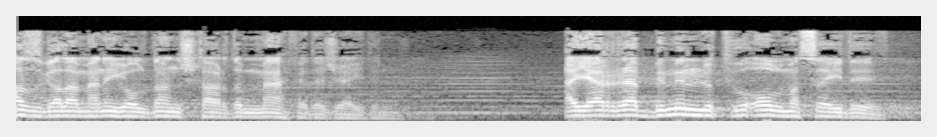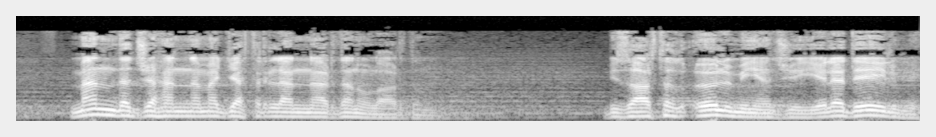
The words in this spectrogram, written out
az qala məni yoldan çıxardıb məhv edəcəkdin. Əgər Rəbbimin lütfu olmasaydı, mən də cəhənnəmə gətirilənlərdən olardım. Biz artıq ölməyəcəyik, elə deyilmi?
